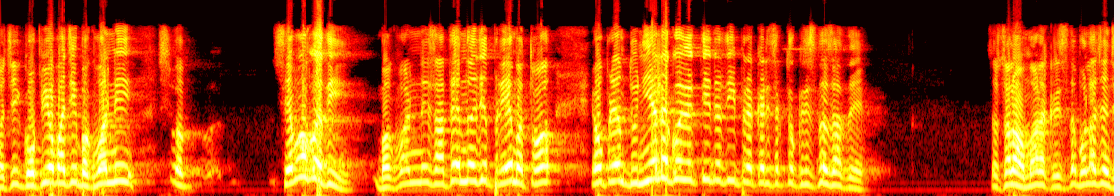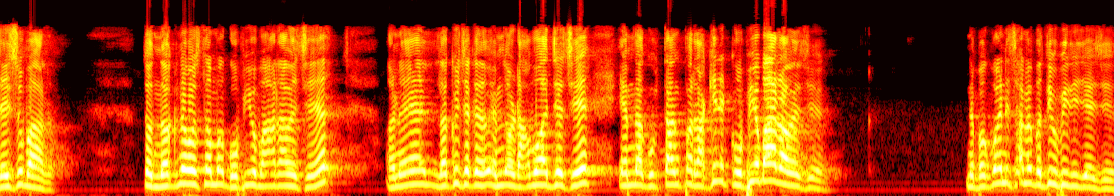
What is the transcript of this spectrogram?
પછી ગોપીઓ પછી ભગવાનની સેવકો હતી. ભગવાનની સાથે એમનો જે પ્રેમ હતો, એવો પ્રેમ દુનિયાના કોઈ વ્યક્તિ નથી કરી શકતો કૃષ્ણ સાથે. તો ચલો, અમારા કૃષ્ણ બોલા છે જઈશું બહાર તો નગ્ન અવસ્થામાં ગોપીઓ બહાર આવે છે અને લખ્યું છે કે એમનો ડાબો હાથ જે છે, એમના ગુપ્તાંગ પર રાખીને ગોપીઓ બહાર આવે છે. ને ભગવાનની સામે બધી ઊભી રહી જાય છે.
